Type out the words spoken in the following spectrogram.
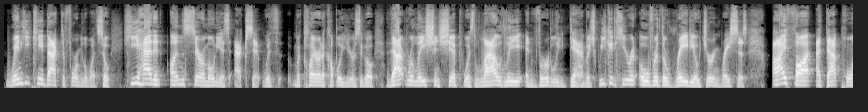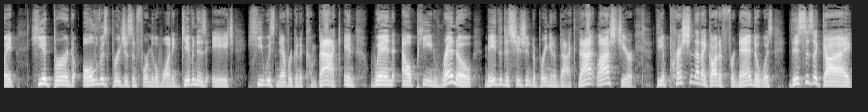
when he came back to Formula One, so he had an unceremonious exit with McLaren a couple of years ago. That relationship was loudly and verbally damaged. We could hear it over the radio during races. I thought at that point he had burned all of his bridges in Formula One, and given his age, he was never going to come back. And when Alpine Renault made the decision to bring him back that last year, the impression that I got of Fernando was this is a guy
